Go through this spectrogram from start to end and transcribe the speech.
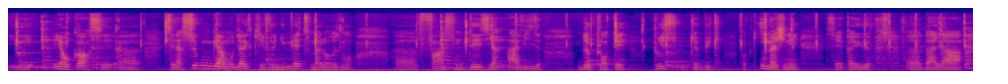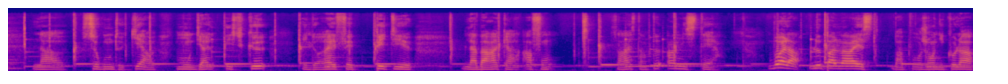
il est, et encore, c'est c'est la Seconde Guerre mondiale qui est venue mettre malheureusement fin à son désir avide de planter plus de buts donc imaginez s'il n'y avait pas eu euh, bah, la, seconde guerre mondiale, est-ce que il aurait fait péter euh, la baraque à, fond? Ça reste un peu un mystère. Voilà, le palmarès bah, pour Jean-Nicolas,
